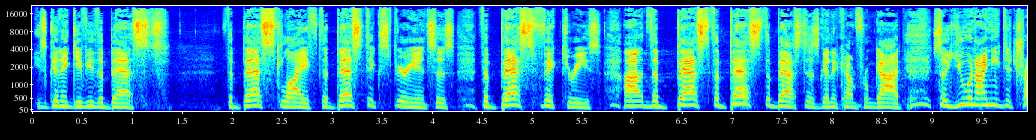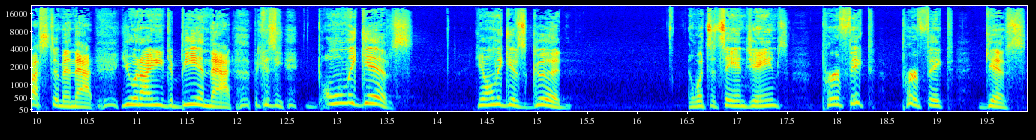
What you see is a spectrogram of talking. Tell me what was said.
He's going to give you the best the best life, the best experiences, the best victories, uh, the best, the best, the best is going to come from God. So you and I need to trust Him in that. You and I need to be in that because He only gives. He only gives good. And what's it say in James? Perfect, perfect gifts.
